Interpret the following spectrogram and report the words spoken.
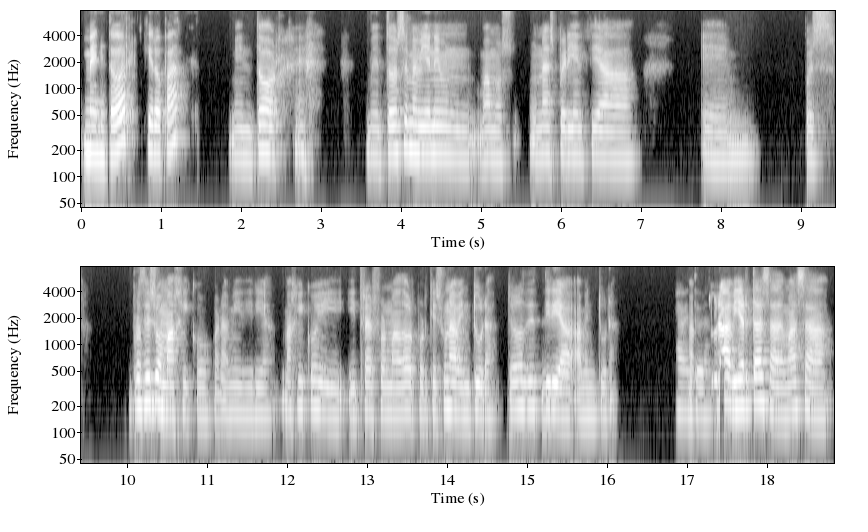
Mentor, quiero paz. Mentor. Mentor se me viene un, vamos, una experiencia, eh, pues un proceso mágico para mí, diría, mágico y, y, transformador, porque es una aventura, yo diría aventura. Aventura, aventura abiertas además a,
